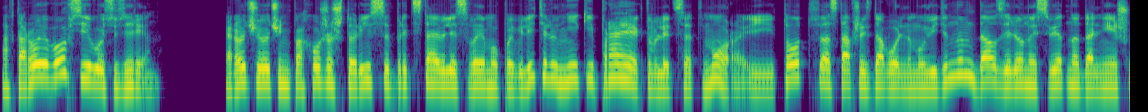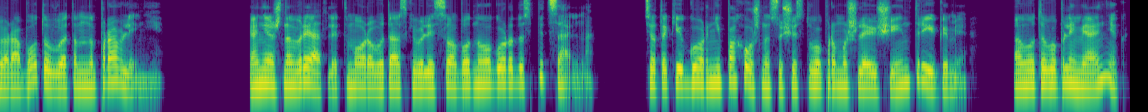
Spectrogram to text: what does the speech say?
а второй и вовсе его сюзерен. Короче, очень похоже, что рисы представили своему повелителю некий проект в лице Тмора, и тот, оставшись довольным увиденным, дал зеленый свет на дальнейшую работу в этом направлении. Конечно, вряд ли Тмора вытаскивали из свободного города специально. Все-таки Гор не похож на существо, промышляющее интригами, а вот его племянник...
